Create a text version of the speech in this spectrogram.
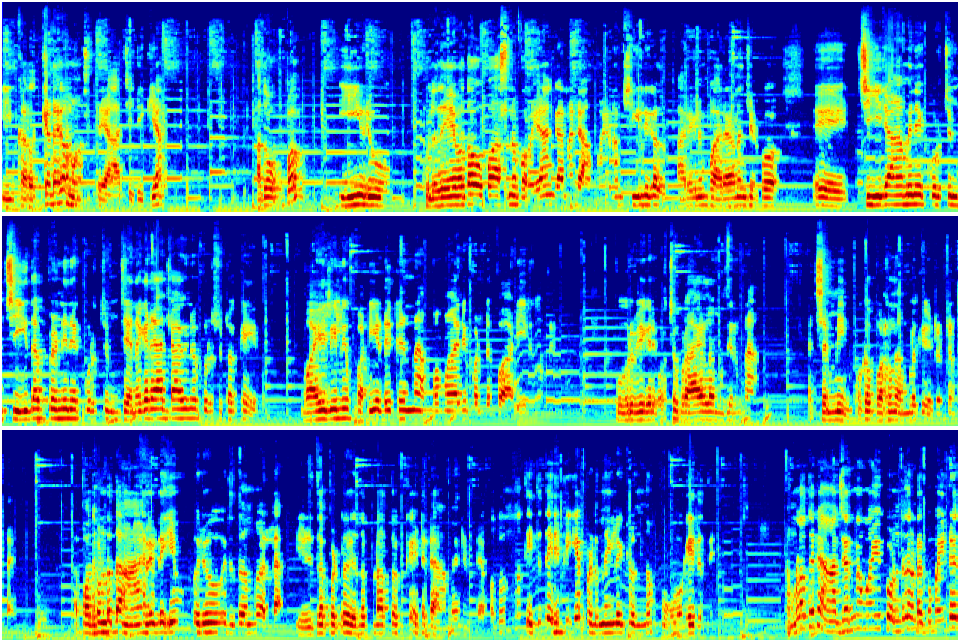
ഈ കർക്കിടക മാസത്തെ ആചരിക്കുക. അതൊപ്പം ഈ ഒരു കുലദേവത ഉപാസന പറയാൻ കാരണം രാമായണം ശീലുകൾ. ആരെങ്കിലും പാരായണം ചിലപ്പോ ഏ, ചീരാമിനെ കുറിച്ചും ചീതപ്പെണ്ണിനെ കുറിച്ചും ജനകരാജാവിനെ കുറിച്ചിട്ടൊക്കെ വയലിൽ പണിയെടുക്കുന്ന അമ്മമാര് പണ്ട് പാടിയിരുന്നുണ്ട് പൂർവികർ കുറച്ച് പ്രായമുള്ള മുതിർന്ന അച്ഛമ്മയും ഒക്കെ പറഞ്ഞ് നമ്മൾ കേട്ടിട്ടുണ്ട്. അപ്പൊ അതുകൊണ്ട് അത് ആരുടെയും ഒരു ഇതൊന്നും അല്ല എഴുതപ്പെട്ടോ എഴുതപ്പെടാത്തൊക്കെ ആയിട്ട് രാമനുണ്ട് അപ്പൊ അതൊന്നും തെറ്റിദ്ധരിപ്പിക്കപ്പെടുന്നതിലേക്കൊന്നും പോകരുത്. നമ്മളതൊരു ആചരണമായി കൊണ്ട് നടക്കുമ്പോൾ അതിന്റെ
